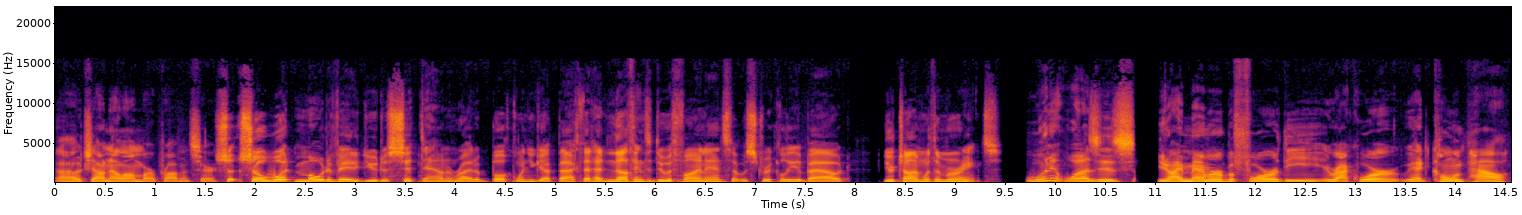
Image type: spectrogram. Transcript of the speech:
uh, which is out in Al Anbar province there. So, so what motivated you to sit down and write a book when you got back that had nothing to do with finance, that was strictly about your time with the Marines? What it was is, you know, I remember before the Iraq War, we had Colin Powell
